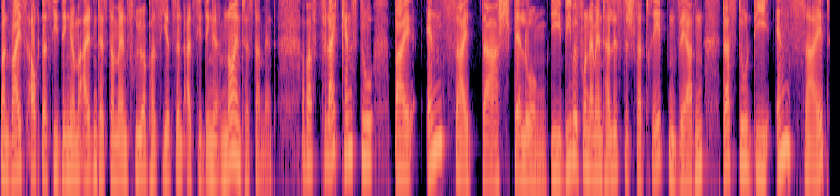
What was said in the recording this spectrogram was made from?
Man weiß auch, dass die Dinge im Alten Testament früher passiert sind als die Dinge im Neuen Testament. Aber vielleicht kennst du bei Endzeitdarstellungen, die bibelfundamentalistisch vertreten werden, dass du die Endzeit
